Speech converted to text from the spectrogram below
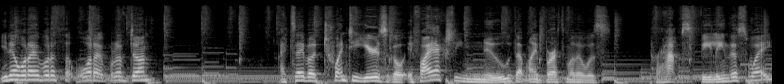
You know what I would have th- what I would have done? I'd say about 20 years ago, if I actually knew that my birth mother was perhaps feeling this way,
